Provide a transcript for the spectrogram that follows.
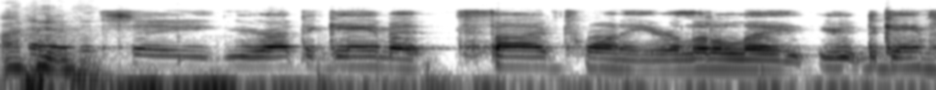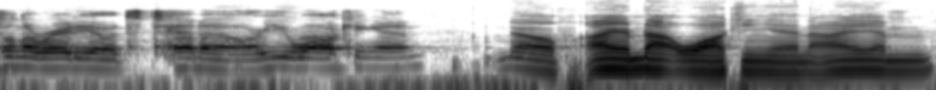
I mean, right, let's say you're at the game at 5:20. You're a little late. you the game's on the radio. It's 10:0. Are you walking in? No, I am not walking in. I am,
